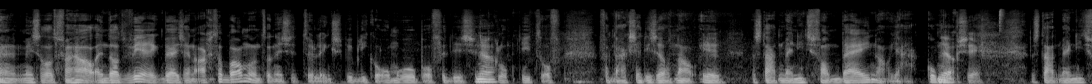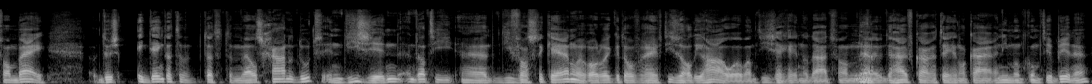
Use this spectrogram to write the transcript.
meestal het verhaal. En dat werkt bij zijn achterban. Want dan is het de linkse publieke omroep of het is, ja. klopt niet. Of vandaag zei hij zelf, nou, er staat mij niets van bij. Nou ja, kom ja. op zeg. Er staat mij niets van bij. Dus ik denk dat, het, dat het hem wel schade doet in die zin... dat hij uh, die vaste kern, waar Roderick het over heeft, die zal die houden. Want die zeggen inderdaad van ja. uh, de huifkarren tegen elkaar... en niemand komt hier binnen.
